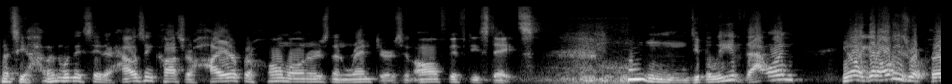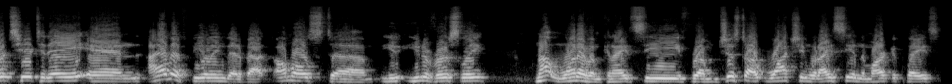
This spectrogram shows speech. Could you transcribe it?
let's see, what do they say there? Housing costs are higher for homeowners than renters in all 50 states. Hmm, do you believe that one? You know, I get all these reports here today, and I have a feeling that about almost uh, universally, not one of them can I see from just watching what I see in the marketplace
